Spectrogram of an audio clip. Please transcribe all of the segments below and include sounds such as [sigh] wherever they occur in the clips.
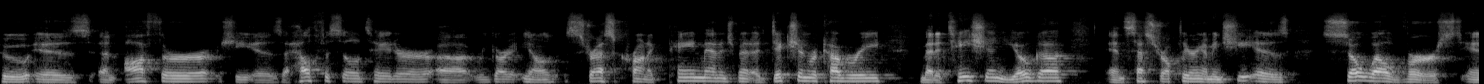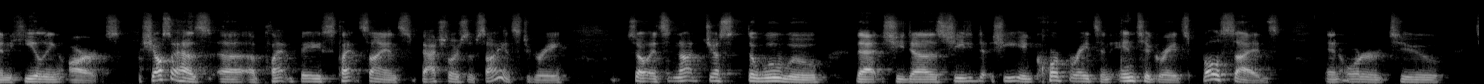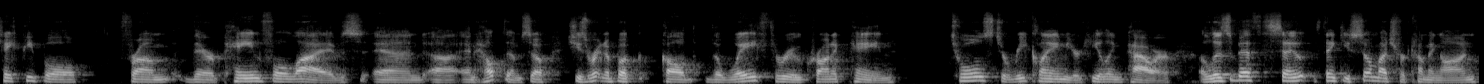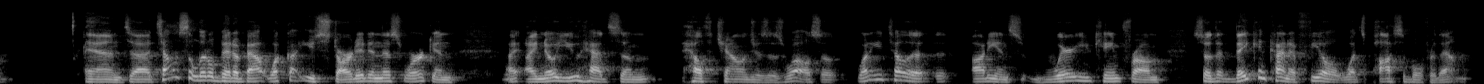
who is an author. She is a health facilitator uh, regarding, you know, stress, chronic pain management, addiction recovery, meditation, yoga, ancestral clearing. I mean, she is so well versed in healing arts. She also has a, a plant based, plant science, bachelor's of science degree so it's not just the woo woo that she does. She she incorporates and integrates both sides in order to take people from their painful lives and uh, and help them. So she's written a book called "The Way Through Chronic Pain: Tools to Reclaim Your Healing Power." Elizabeth, so thank you so much for coming on, and uh, tell us a little bit about what got you started in this work and I, I know you had some health challenges as well. So why don't you tell the, the audience where you came from so that they can kind of feel what's possible for them?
